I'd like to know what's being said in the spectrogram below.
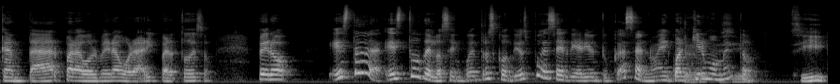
cantar, para volver a orar y para todo eso. Pero esta, esto de los encuentros con Dios puede ser diario en tu casa, ¿no? En cualquier momento. Sí.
